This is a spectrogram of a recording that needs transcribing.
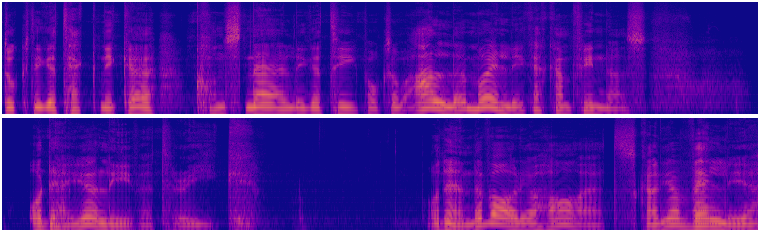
duktiga tekniker, konstnärliga typer också. Alla möjliga kan finnas. Och det gör livet rikt. Och det enda val jag har är att ska jag välja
